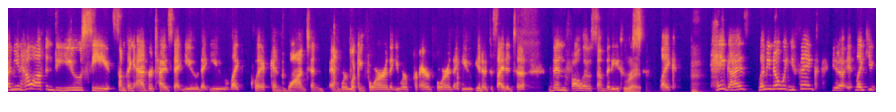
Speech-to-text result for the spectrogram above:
i mean how often do you see something advertised at you that you like click and want and and were looking for that you were prepared for that you you know decided to then follow somebody who's Right. like hey guys let me know what you think you know it, like you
